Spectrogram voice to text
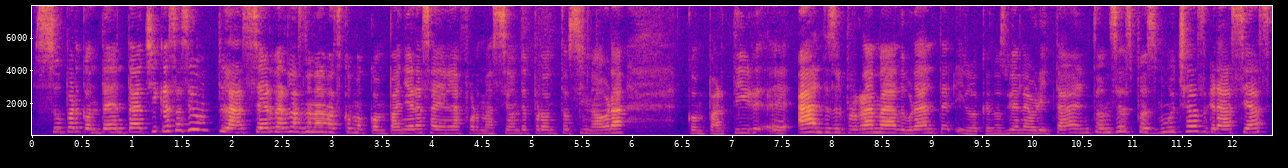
Súper contenta. Chicas, ha sido un placer verlas, no nada más como compañeras ahí en la formación de pronto, sino ahora compartir eh, antes del programa, durante y lo que nos viene ahorita. Entonces, pues muchas gracias.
